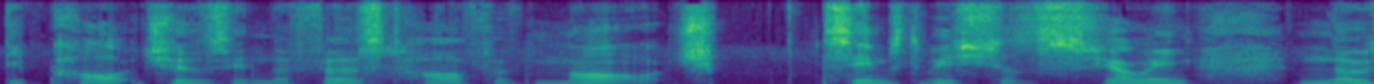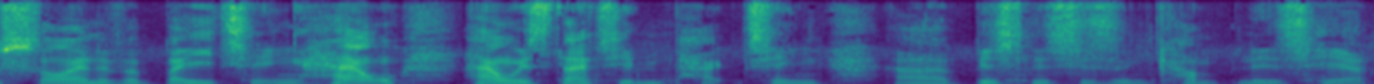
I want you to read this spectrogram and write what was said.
departures in the first half of March. Seems to be showing no sign of abating. How how is that impacting uh, businesses and companies here?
